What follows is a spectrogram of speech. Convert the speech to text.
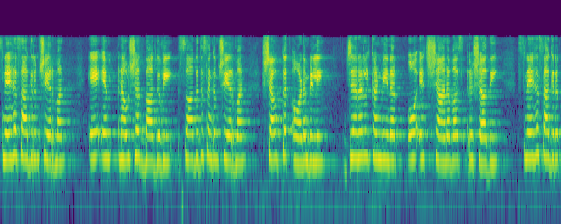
Snehasagaram chairman A M Noushad Baqavi സ്വാഗത സംഘം chairman Shoukath Onampilly general convener O H Shanavas Rashadi Snehasagaram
